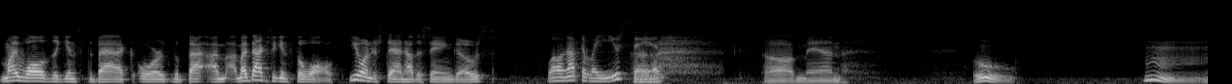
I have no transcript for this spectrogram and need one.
My wall is against the back, or the back. I'm, my back's against the wall. You understand how the saying goes. Well, not the way you say it. Oh man. Ooh. Hmm.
